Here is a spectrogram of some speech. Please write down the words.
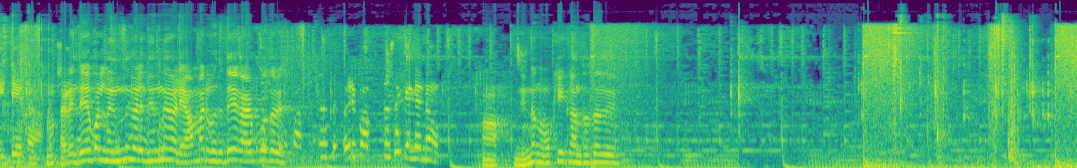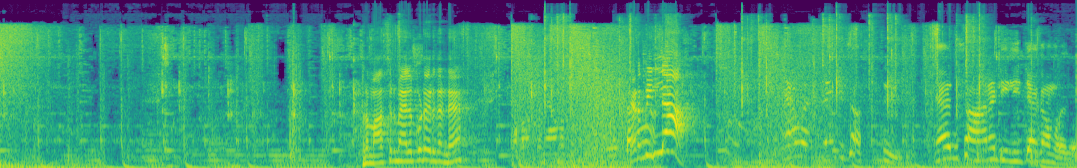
എടാ ഇതേപോലെ നിന്ന് കളി നിന്ന് കളി. അമ്മ വെറുതെ കഴപ്പൂത്തത് നിന്നെ നോക്കി എടാ മാസ്റ്റർ മേലെ കൂടെ വരുന്നുണ്ടേ. എടാ ഇല്ല. ഞാൻ സാധനം ഡിലീറ്റ് ആക്കാൻ പോയത്.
